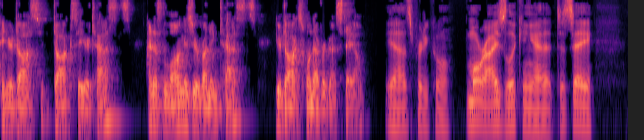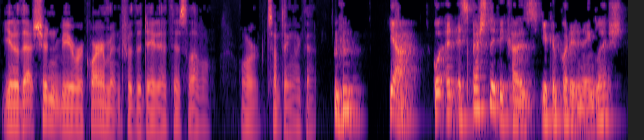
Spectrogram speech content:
and your docs, docs are your tests. And as long as you're running tests, your docs will never go stale. Yeah, that's pretty cool. More eyes looking at it to say, you know, that shouldn't be a requirement for the data at this level or something like that. Mm-hmm. Yeah. Well, and especially because you can put it in English.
